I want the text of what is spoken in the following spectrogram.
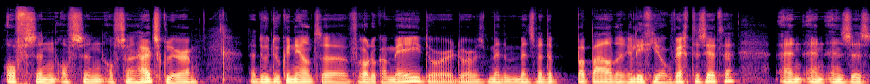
of zijn, of zijn, of zijn huidskleur. Dat doet ook in Nederland uh, vrolijk aan mee, door, door met, mensen met een bepaalde religie ook weg te zetten. En, en, en, ze,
